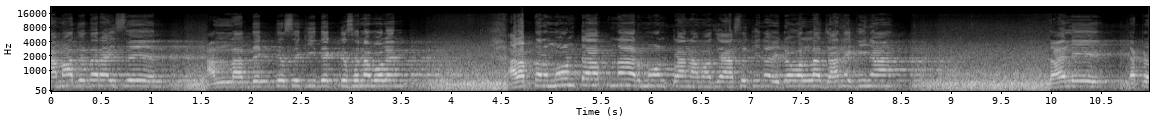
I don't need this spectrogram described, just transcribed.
নামাজে দাঁড়াইছেন, আল্লাহ দেখতেছে, কি দেখতেছে না বলেন? আর আপনার মনটা আপনার, মনটা নামাজে আছে কি না এটাও আল্লাহ জানে কি না তাহলে একটা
